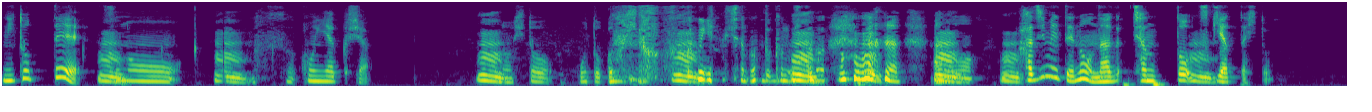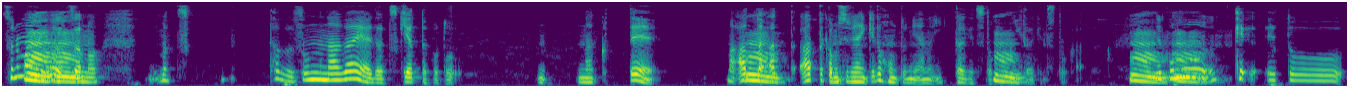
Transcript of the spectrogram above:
にとって、うんその、うん。そ婚約者うん。の人、男の人、うん 婚約者の男の人の、あの、うん。初めてのなが、ちゃんと付き合った人。それまでは、うんうんその、まつ、多分そんな長い間付き合ったことんなくて、まあ、あった、うんあった、あったかもしれないけど、本当にあの、1ヶ月とかうん2ヶ月とか。うん。で、この、けえっと、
